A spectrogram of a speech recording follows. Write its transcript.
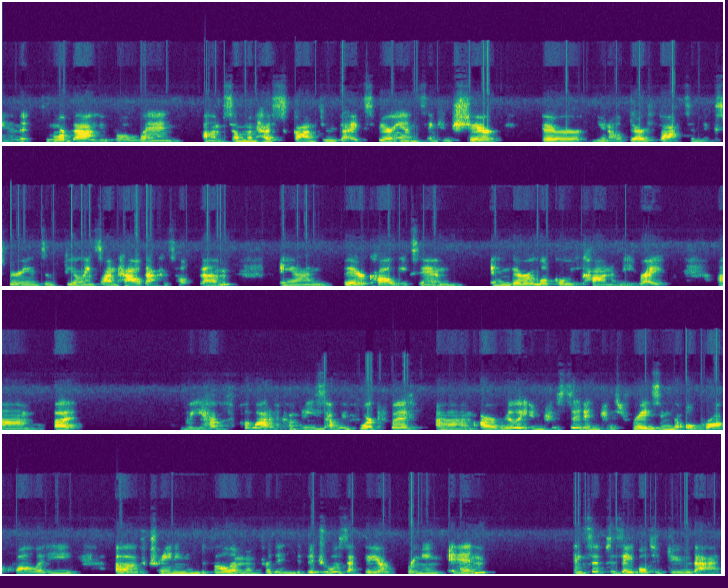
and it's more valuable when um, someone has gone through that experience and can share their you know their thoughts and experience and feelings on how that has helped them and their colleagues and and their local economy right um, but we have a lot of companies that we've worked with um, are really interested in just raising the overall quality of training and development for the individuals that they are bringing in. And CIPS is able to do that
